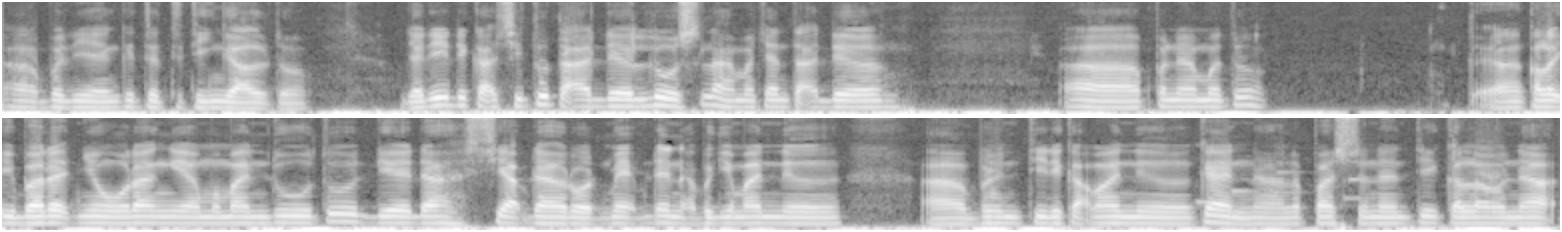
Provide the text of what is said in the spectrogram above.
uh, benda yang kita tertinggal tu. Jadi dekat situ tak ada lose lah macam tak ada uh, apa nama tu uh, kalau ibaratnya orang yang memandu tu dia dah siap dah roadmap dia nak pergi mana uh, berhenti dekat mana kan? Uh, lepas tu nanti kalau nak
